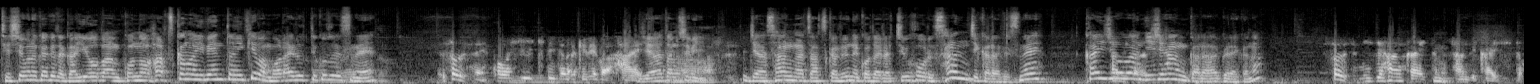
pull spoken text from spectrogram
手塩にかけた概要版この20日のイベントに行けばもらえるってことですね。そうですね。この日来ていただければはい。じゃあ楽しみ。じゃあ3月20日ルネ小平中ホール3時からですね。会場は2時半からぐらいかな。そうです。2時半開始の3時開始と、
